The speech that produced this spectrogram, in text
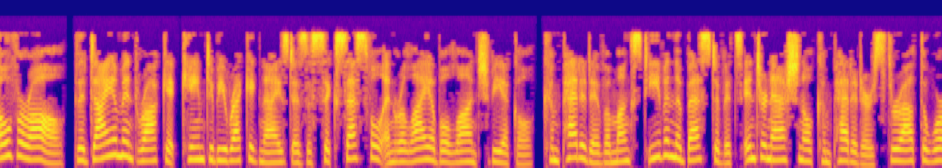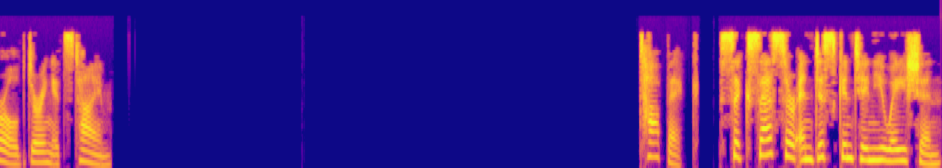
Overall, the Diamant rocket came to be recognized as a successful and reliable launch vehicle, competitive amongst even the best of its international competitors throughout the world during its time. Topic. Successor and discontinuation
